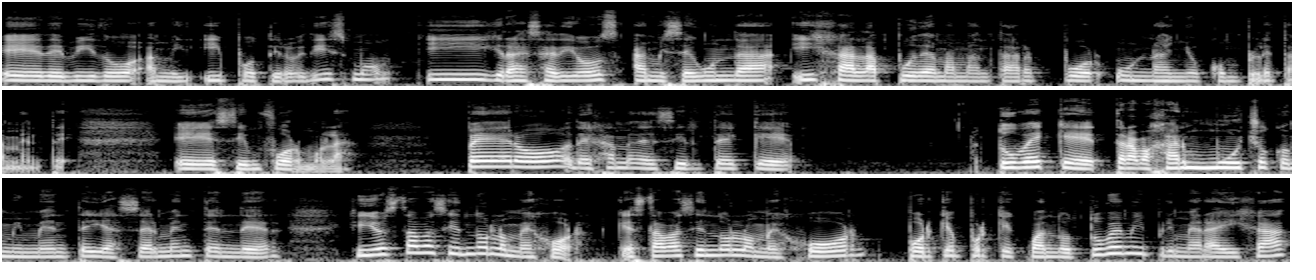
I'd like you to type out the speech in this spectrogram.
eh, debido a mi hipotiroidismo y gracias a Dios a mi segunda hija la pude amamantar por un año completamente eh, sin fórmula. Pero déjame decirte que tuve que trabajar mucho con mi mente y hacerme entender que yo estaba haciendo lo mejor, que estaba haciendo lo mejor. ¿Por qué? Porque cuando tuve mi primera hija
